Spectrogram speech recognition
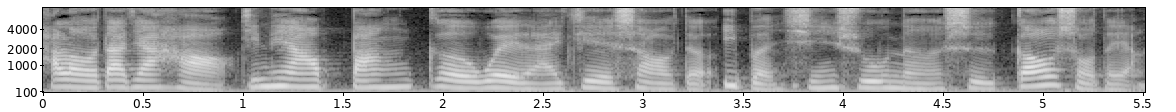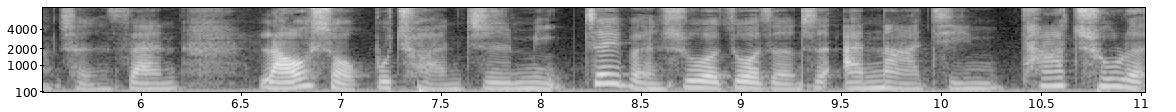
Hello，大家好，今天要帮各位来介绍的一本新书呢，是《高手的养成三：老手不传之秘》。这本书的作者是安娜金，她出了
